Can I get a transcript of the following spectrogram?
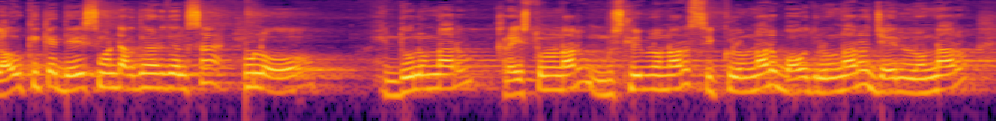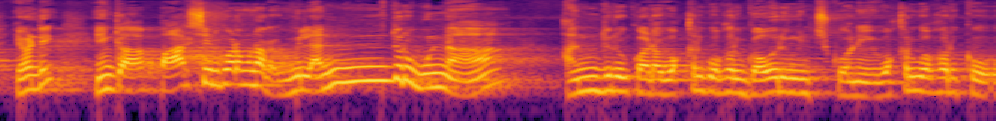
లౌకిక దేశం అంటే అర్థం ఏంటో తెలుసా? హిందువులో హిందువులు ఉన్నారు క్రైస్తవులు ఉన్నారు ముస్లింలు ఉన్నారు సిక్కులు ఉన్నారు బౌద్ధులు ఉన్నారు జైనులు ఉన్నారు. ఏమండి? ఇంకా పార్సీలు కూడా ఉన్నారు. వీళ్ళందరూ ఉన్నా అందరూ కూడా ఒకరికొకరు గౌరవించుకొని ఒకరికొకరికి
